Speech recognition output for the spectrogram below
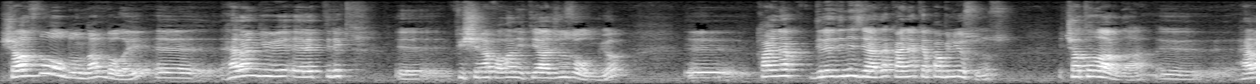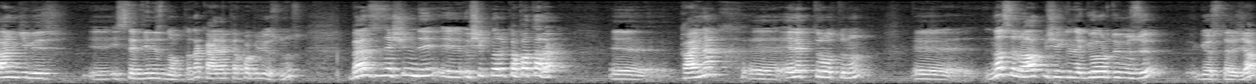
Şarjlı olduğundan dolayı e, herhangi bir elektrik e, fişine falan ihtiyacınız olmuyor. E, kaynak dilediğiniz yerde kaynak yapabiliyorsunuz. Çatılarda e, herhangi bir e, istediğiniz noktada kaynak yapabiliyorsunuz. Ben size şimdi e, ışıkları kapatarak e, kaynak e, elektrotunun nasıl rahat bir şekilde gördüğümüzü göstereceğim.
